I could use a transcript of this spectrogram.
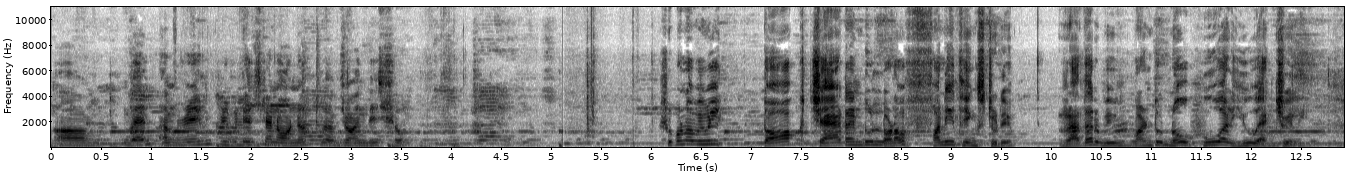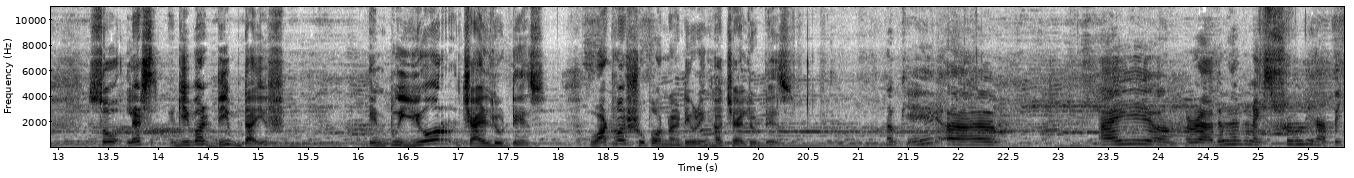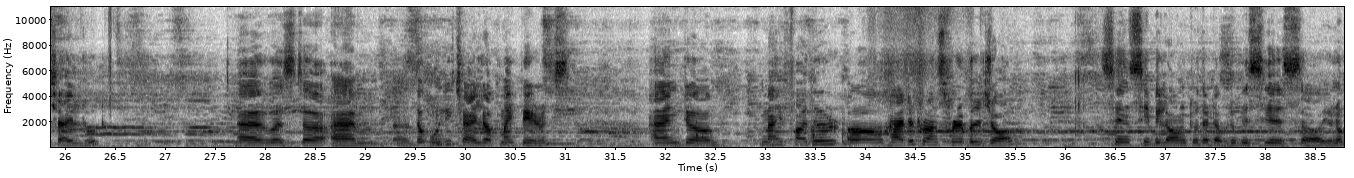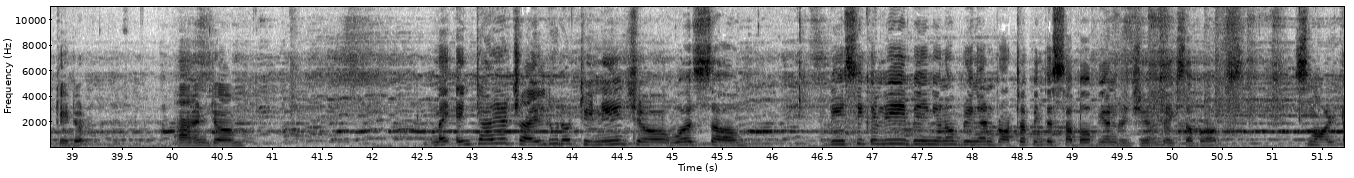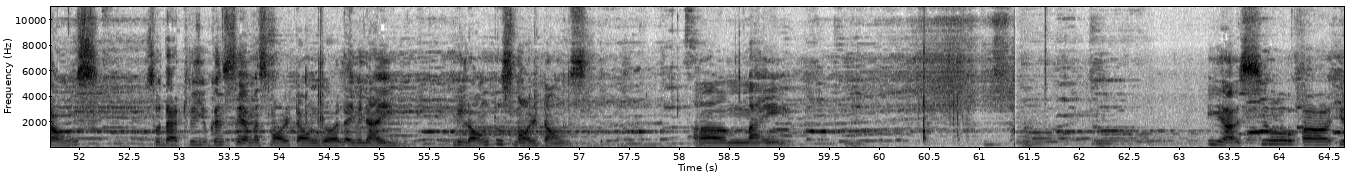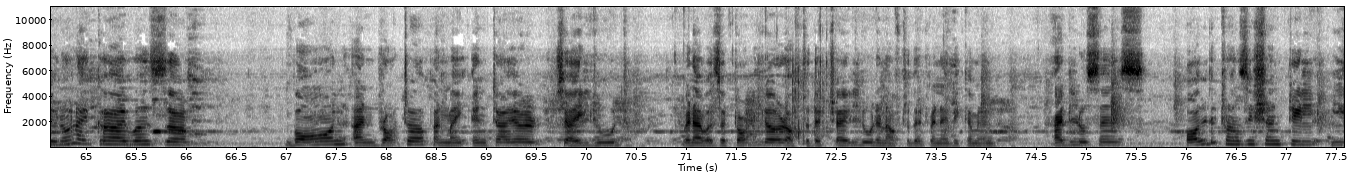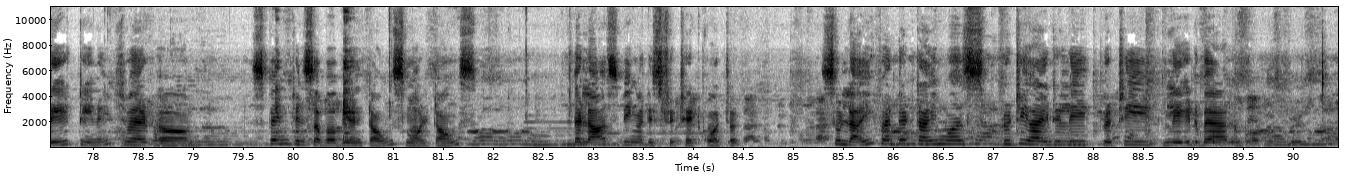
Um, well, I'm really privileged and honored to have joined this show. Shuparna, we will talk, chat, and do a lot of funny things today. Rather, we want to know who are you actually. So let's give a deep dive into your childhood days. What was Shuparna during her childhood days? Okay, uh, I uh, rather had an extremely happy childhood. I was the, um, uh, the only child of my parents, and uh, my father uh, had a transferable job since he belonged to the WBCS, uh, you know, cadre. And um, my entire childhood or teenage uh, was basically being, you know, being and brought up in the suburban region, like suburbs, small towns. So that way you can say I'm a small town girl. I mean, I belong to small towns. Um, my yeah so uh, you know like i was uh, born and brought up and my entire childhood when i was a toddler after that childhood and after that when i became an adolescence all the transition till late teenage were um, spent in suburban towns small towns the last being a district headquarter so life at that time was pretty idyllic, pretty laid back.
